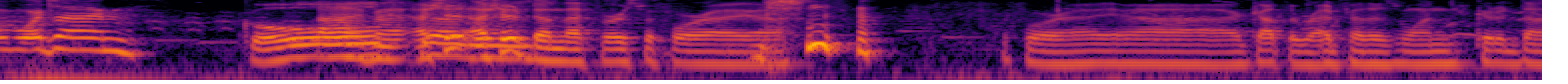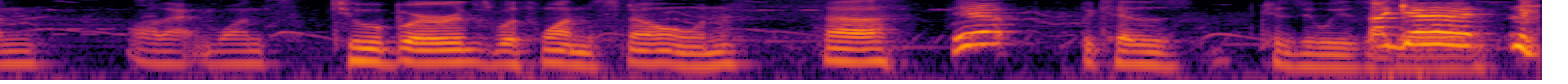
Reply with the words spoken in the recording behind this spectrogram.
one more time. Gold Ah, man, I should I should have done that first before I uh, before I uh, got the red feathers one. Could have done all that in once. Two birds with one stone. Uh, Yep, because Kazooie's I get bird. it.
